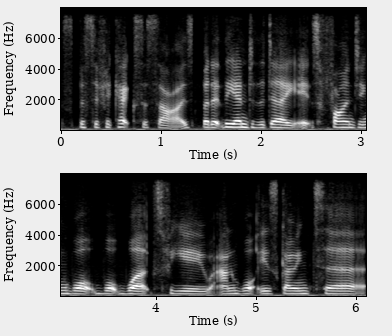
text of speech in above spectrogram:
specific exercise, but at the end of the day, it's finding what, what works for you and what is going to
